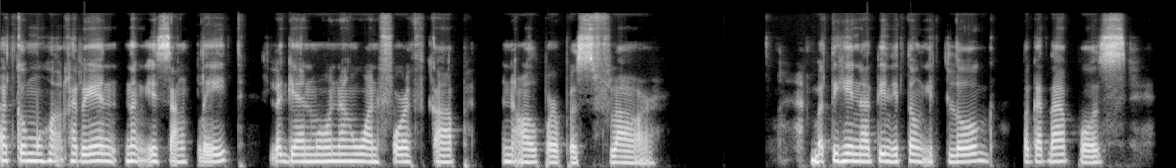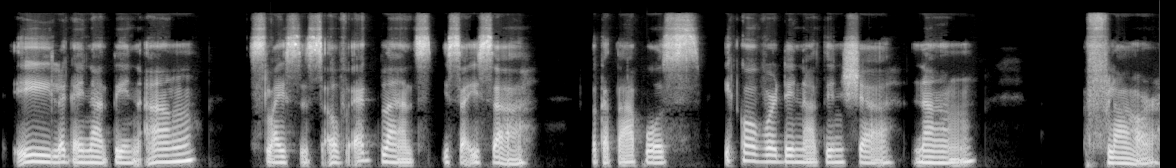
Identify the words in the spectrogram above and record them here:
At kumuha ka rin ng isang plate, lagyan mo ng 1-4 cup na all-purpose flour. Batihin natin itong itlog, pagkatapos ilagay natin ang slices of eggplants isa-isa. Pagkatapos, i-cover din natin siya ng flour.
